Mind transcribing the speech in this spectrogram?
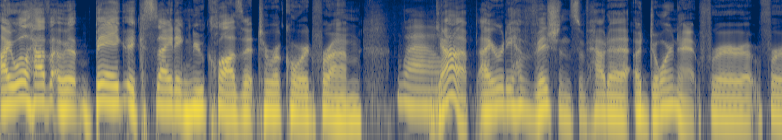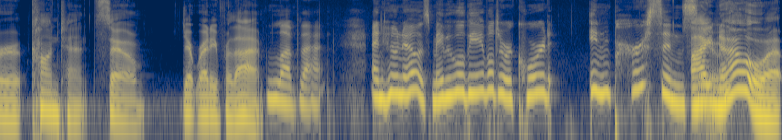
I will have a big, exciting new closet to record from. wow. Yeah, I already have visions of how to adorn it for for content. So get ready for that. Love that. And who knows? Maybe we'll be able to record in person soon. I know.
